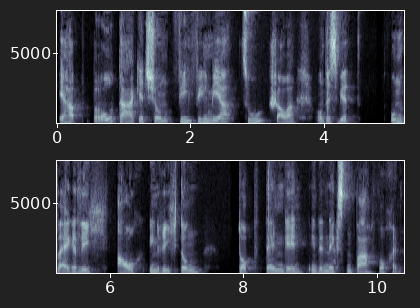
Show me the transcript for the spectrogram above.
ihr habt pro Tag jetzt schon viel, viel mehr Zuschauer und es wird unweigerlich auch in Richtung Top 10 gehen in den nächsten paar Wochen.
